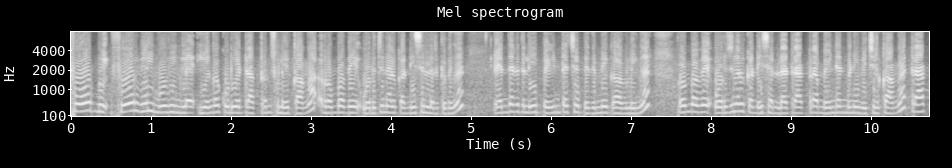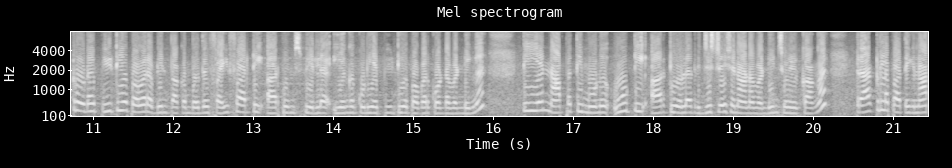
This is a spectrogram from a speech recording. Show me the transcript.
ஃபோர் வீ ஃபோர் வீல் மூவிங்கில் இயங்கக்கூடிய டிராக்டர்னு சொல்லியிருக்காங்க. ரொம்பவே ஒரிஜினல் கண்டிஷனில் இருக்குதுங்க. எந்த இடத்துலையும் பெயிண்ட் டச்சப் எதுவுமே ஆகலைங்க ரொம்பவே ஒரிஜினல் கண்டிஷனில் டிராக்டரை மெயின்டைன் பண்ணி வச்சுருக்காங்க. டிராக்டரோட பிடிஓ பவர் அப்படின்னு பார்க்கும்போது ஃபைவ் ஃபார்ட்டி ஆர்பிஎம் ஸ்பீடில் இயங்கக்கூடிய பிடிஓ பவர் கொண்ட வண்டிங்க. டிஎன் நாற்பத்தி மூணு ஊட்டி ஆர்டிஓவில் ரிஜிஸ்ட்ரேஷன் ஆன வண்டின்னு சொல்லியிருக்காங்க. டிராக்டரில் பார்த்தீங்கன்னா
